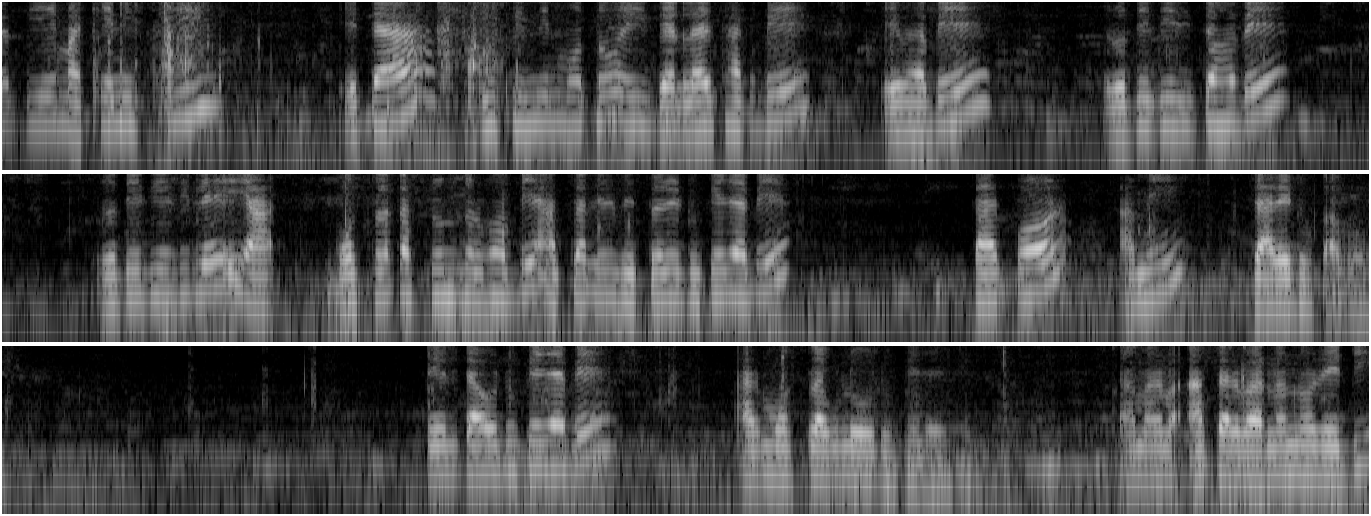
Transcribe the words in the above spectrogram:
তেলটা দিয়ে মাখিয়ে নিচ্ছি। এটা দু, তিন দিন মতো এই বেলায় থাকবে। এভাবে রোদে দিয়ে দিতে হবে। রোদে দিয়ে দিলে এই মশলাটা সুন্দরভাবে আচারের ভেতরে ঢুকে যাবে। তারপর আমি জারে ঢুকাবো। তেলটাও ঢুকে যাবে আর মশলাগুলোও ঢুকে যাবে। আমার আচার বানানো রেডি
